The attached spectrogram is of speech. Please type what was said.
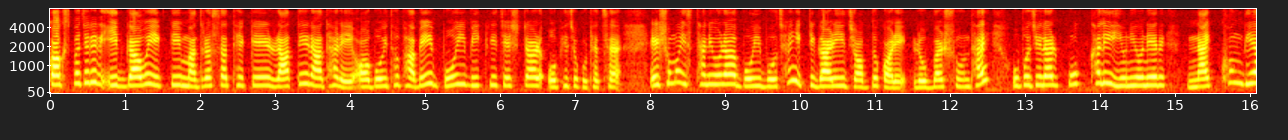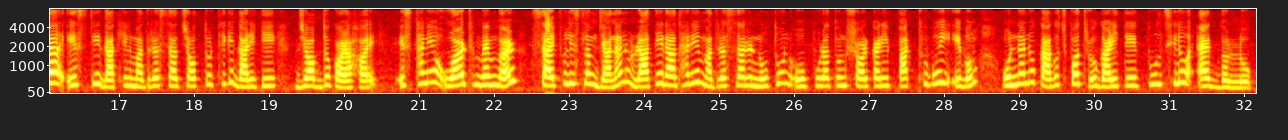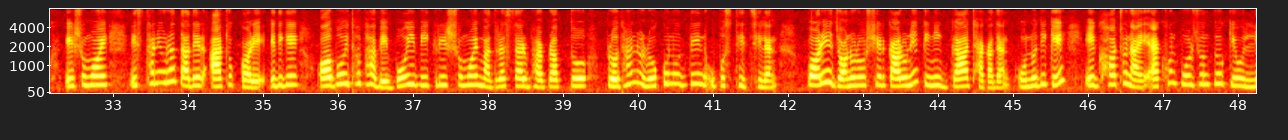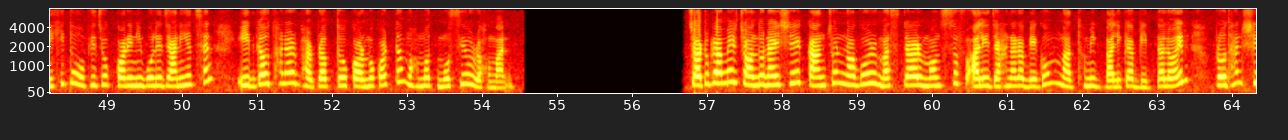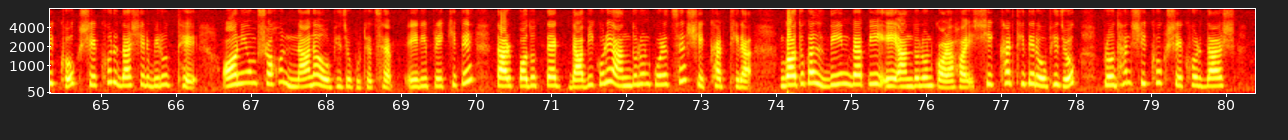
কক্সবাজারের ঈদগাঁওয়ে একটি মাদ্রাসা থেকে রাতের আধারে অবৈধভাবে বই বিক্রি চেষ্টার অভিযোগ উঠেছে। এ সময় স্থানীয়রা বই বোঝাই একটি গাড়ি জব্দ করে। রোববার সন্ধ্যায় উপজেলার পোকখালী ইউনিয়নের নাইক্ষংদিয়া এসটি দাখিল মাদ্রাসা চত্বর থেকে গাড়িটি জব্দ করা হয়। স্থানীয় ওয়ার্ড মেম্বার সাইফুল ইসলাম জানান, রাতের আধারে মাদ্রাসার নতুন ও পুরাতন সরকারি পাঠ্য বই এবং অন্যান্য কাগজপত্র গাড়িতে তুলছিল একদল লোক। এ সময় স্থানীয়রা তাদের আটক করে। এদিকে অবৈধভাবে বই বিক্রির সময় মাদ্রাসার ভারপ্রাপ্ত প্রধান রকুন উদ্দিন উপস্থিত ছিলেন। পরে জনরোষের কারণে তিনি গা ঢাকা দেন। অন্যদিকে, এ ঘটনায় এখন পর্যন্ত কেউ লিখিত অভিযোগ করেনি বলে জানিয়েছেন ঈদগাঁও থানার ভারপ্রাপ্ত কর্মকর্তা মোহাম্মদ মসিউর রহমান। চট্টগ্রামের চন্দনাইশে কাঞ্চননগর মাস্টার মনসুফ আলী জাহানারা বেগম মাধ্যমিক বালিকা বিদ্যালয়ের প্রধান শিক্ষক শেখর দাসের বিরুদ্ধে অনিয়ম সহ নানা অভিযোগ উঠেছে। এরই প্রেক্ষিতে তার পদত্যাগ দাবি করে আন্দোলন করেছে শিক্ষার্থীরা। গতকাল দিনব্যাপী এই আন্দোলন করা হয়। শিক্ষার্থীদের অভিযোগ, প্রধান শিক্ষক শেখর দাস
